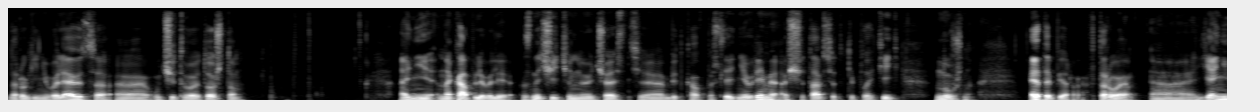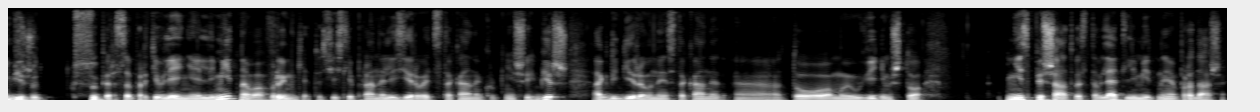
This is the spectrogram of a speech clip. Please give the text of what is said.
дороге не валяются, э, учитывая то, что они накапливали значительную часть э, битка в последнее время, а счета все-таки платить нужно. Это первое. Второе. Э, я не вижу супер сопротивления лимитного в рынке, то есть если проанализировать стаканы крупнейших бирж, агрегированные стаканы, э, то мы увидим, что не спешат выставлять лимитные продажи.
